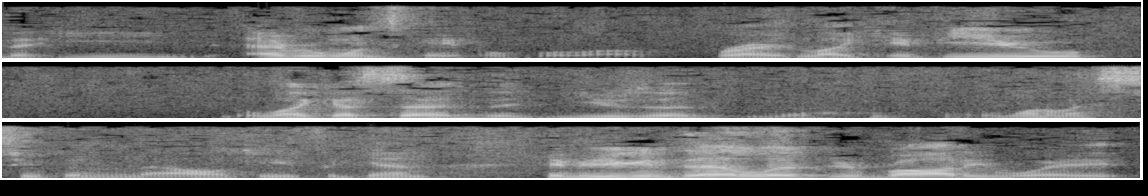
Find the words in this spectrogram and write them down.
that you, everyone's capable of, right? Like if you like I said, that use a one of my stupid analogies again. If you can deadlift your body weight,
